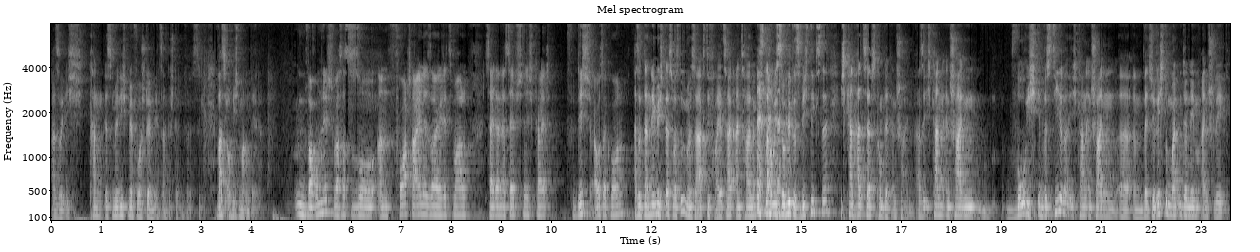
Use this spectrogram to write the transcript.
Also ich kann es mir nicht mehr vorstellen, ins Angestelltenverhältnis zu gehen. Was ich auch nicht machen werde. Warum nicht? Was hast du so an Vorteile, sage ich jetzt mal, seit deiner Selbstständigkeit? für dich auserkoren? Also dann nehme ich das, was du immer sagst, die freie Zeiteinteilung ist, glaube ich, somit das Wichtigste. Ich kann halt selbst komplett entscheiden. Also ich kann entscheiden, wo ich investiere, ich kann entscheiden, äh, welche Richtung mein Unternehmen einschlägt.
